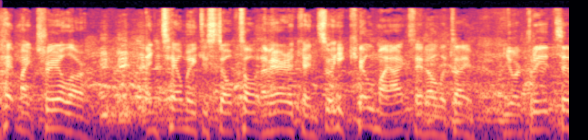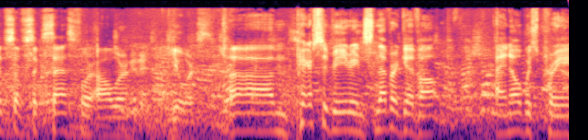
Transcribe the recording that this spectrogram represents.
hit my trailer and tell me to stop talking American. So he killed my accent all the time. Your three tips of success for our viewers. Um, perseverance, never give up, and always pray.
